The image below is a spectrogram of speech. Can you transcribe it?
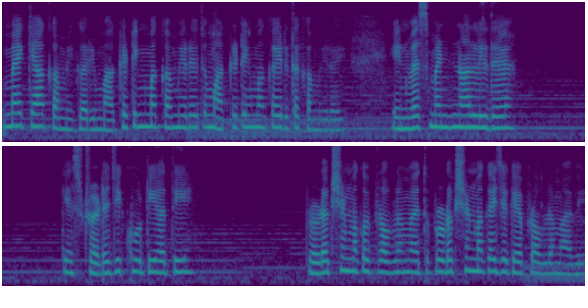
મેં ક્યાં કમી કરી? માર્કેટિંગમાં કમી રહી તો માર્કેટિંગમાં કઈ રીતે કમી રહી? ઇન્વેસ્ટમેન્ટના લીધે કે સ્ટ્રેટેજી ખોટી હતી? પ્રોડક્શનમાં કોઈ પ્રોબ્લેમ આવે તો પ્રોડક્શનમાં કઈ જગ્યાએ પ્રોબ્લેમ આવી?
